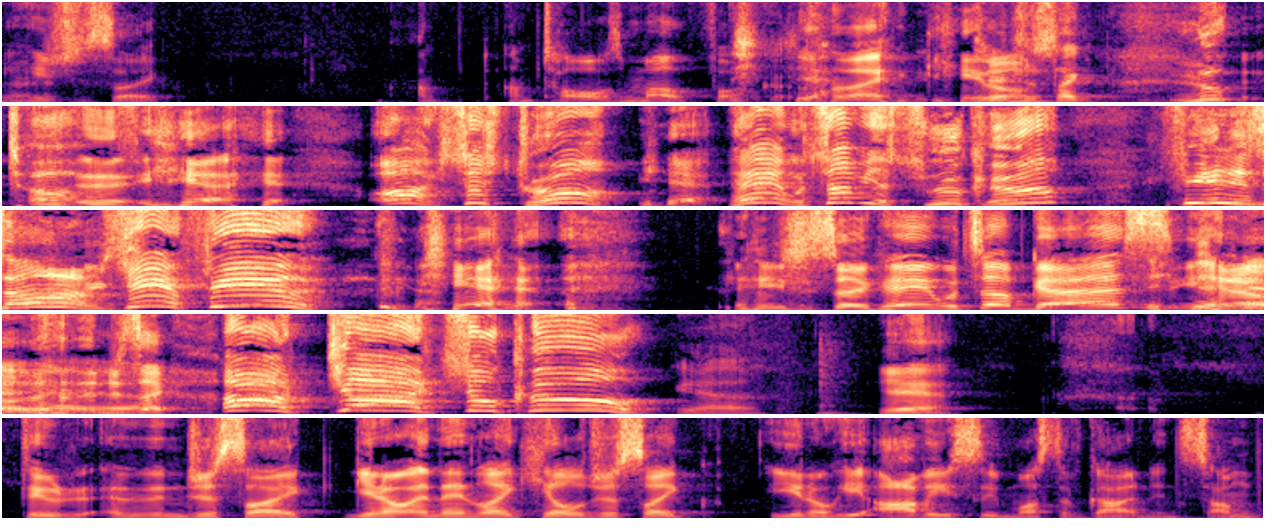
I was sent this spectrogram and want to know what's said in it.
And he's just like, I'm I'm tall as a motherfucker. Yeah. like you They're know, just like, look tough. uh, yeah, yeah. Oh, he's so strong. Yeah. Hey, what's up, Yasuka? Feel his arms. Yeah, feel. yeah. And he's just like, hey, what's up, guys? You know, yeah, and it's yeah. like, oh God, so cool. Yeah. Yeah. Dude, and then just like, you know, and then like he'll just like, you know, he obviously must have gotten in some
